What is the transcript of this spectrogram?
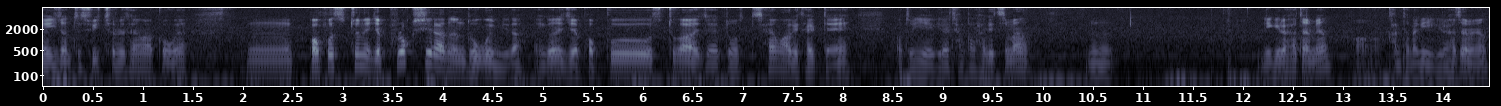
에이전트 스위처를 사용할 거고요. 음, Burp Suite는 이제 proxy라는 도구입니다. 이거는 이제 Burp Suite가 이제 또 사용하게 될 때또이 얘기를 잠깐 하겠지만 음, 얘기를 하자면 어, 간단하게 얘기를 하자면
